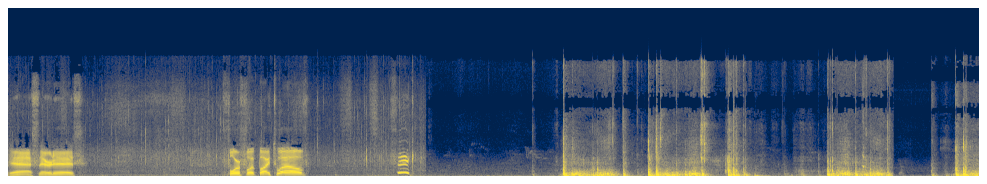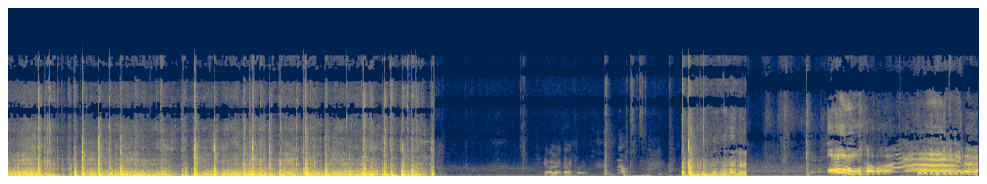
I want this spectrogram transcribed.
Yes, there it is. Four foot by 12. Going right back for it. No. oh!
